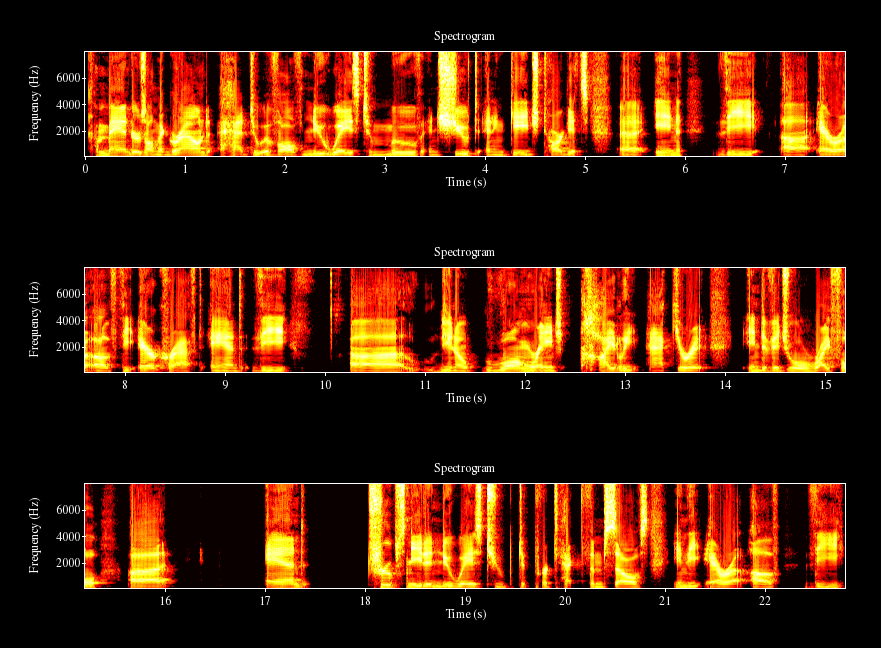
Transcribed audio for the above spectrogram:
commanders on the ground had to evolve new ways to move and shoot and engage targets uh, in the uh, era of the aircraft and the uh, you know long range, highly accurate individual rifle, uh, and troops needed new ways to, to protect themselves in the era of the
